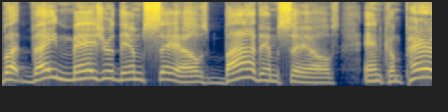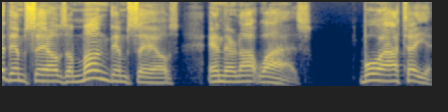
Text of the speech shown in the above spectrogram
but they measure themselves by themselves and compare themselves among themselves, and they're not wise. Boy, I tell you,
